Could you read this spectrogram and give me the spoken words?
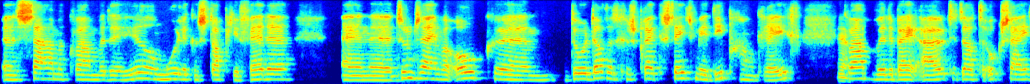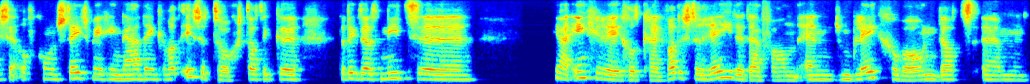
En samen kwamen we er heel moeilijk een stapje verder. En uh, toen zijn we ook, uh, doordat het gesprek steeds meer diepgang kreeg, kwamen we erbij uit dat ook zij zelf gewoon steeds meer ging nadenken: wat is het toch dat ik, uh, dat, ik dat niet uh, ja, ingeregeld krijg? Wat is de reden daarvan? En toen bleek gewoon dat um,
